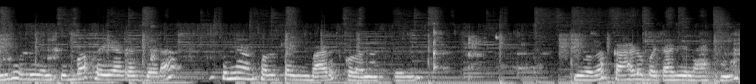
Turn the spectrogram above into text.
ಈರುಳ್ಳಿ ಏನು ತುಂಬ ಫ್ರೈ ಆಗೋದು ಬೇಡ. ಸುಮ್ಮನೆ ಒಂದು ಸ್ವಲ್ಪ ಹಿಂಗೆ ಬಾಡಿಸ್ಕೊಳ್ಳೋಣ ಅಷ್ಟೇ. ಇವಾಗ ಕಾಳು, ಬಟಾಣಿ ಎಲ್ಲ ಹಾಕೋಣ.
